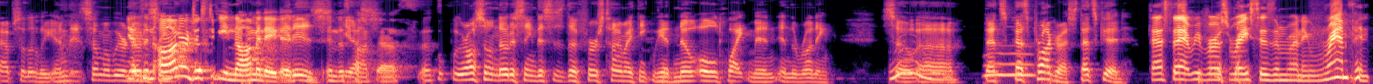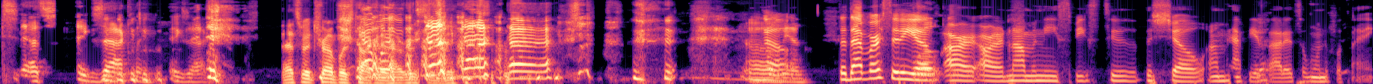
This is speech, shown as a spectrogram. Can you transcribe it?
absolutely. And it's someone we were Yeah, it's an honor just to be nominated. It is in this yes. contest. That's- We were also noticing this is the first time I think we had no old white men in the running. So uh, that's that's progress. That's good. That's that reverse racism running rampant. That's exactly exactly. That's what Trump was talking about recently. Oh No. man. The diversity Well- of our, our nominee speaks to the show. I'm happy Yeah. about it. It's a wonderful thing.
